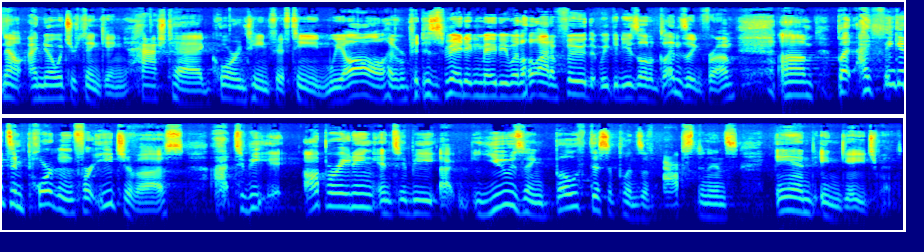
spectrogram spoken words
Now, I know what you're thinking. Hashtag quarantine 15. We all have are participating maybe with a lot of food that we could use a little cleansing from. Um, but I think it's important for each of us uh, to be operating and to be uh, using both disciplines of abstinence and engagement.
